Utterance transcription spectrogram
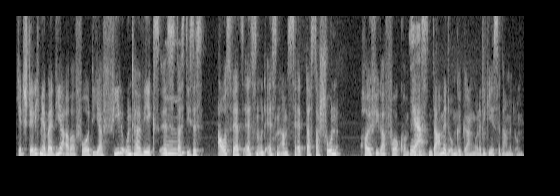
Jetzt stelle ich mir bei dir aber vor, die ja viel unterwegs ist, mhm. dass dieses Auswärtsessen und Essen am Set, dass das schon häufiger vorkommt. Wie ja. bist du damit umgegangen oder wie gehst du damit um?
